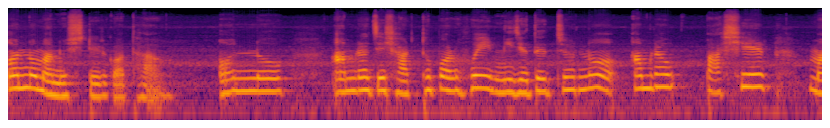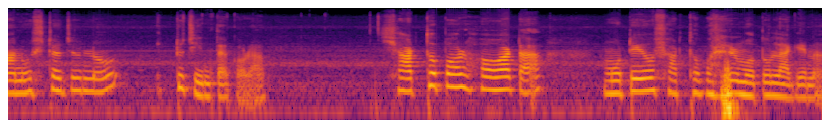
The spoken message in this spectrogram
অন্য মানুষটির কথা। অন্য আমরা যে স্বার্থপর হই নিজেদের জন্য, আমরা পাশের মানুষটার জন্য একটু চিন্তা করা। স্বার্থপর হওয়াটা মোটেও স্বার্থপরের মতো লাগে না।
